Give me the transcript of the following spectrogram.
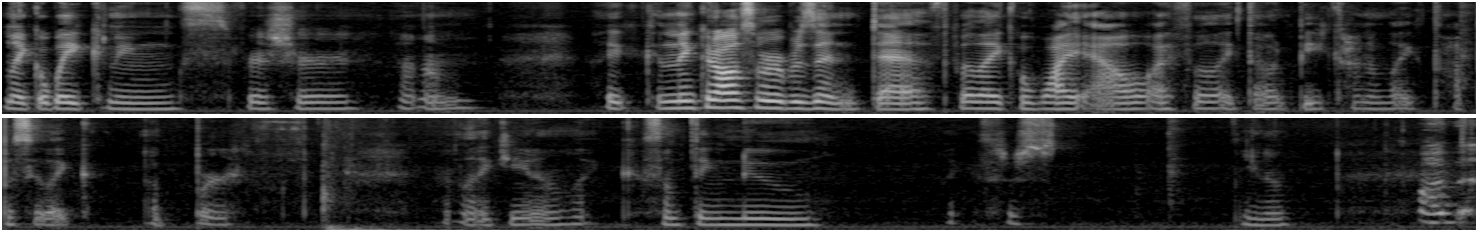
like awakenings for sure um like and they could also represent death but like a white owl i feel like that would be kind of like the opposite like a birth like you know like something new like it's just you know Well, th-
